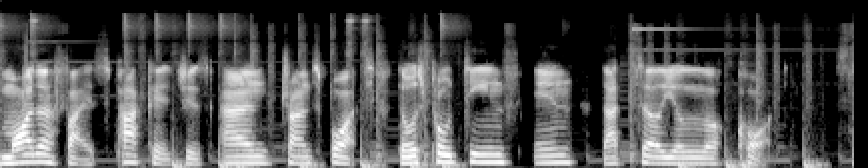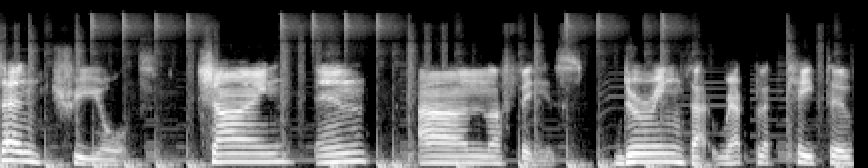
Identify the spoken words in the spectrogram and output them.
modifies, packages, and transports those proteins in that cellular cord. Centrioles shine in anaphase during that replicative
